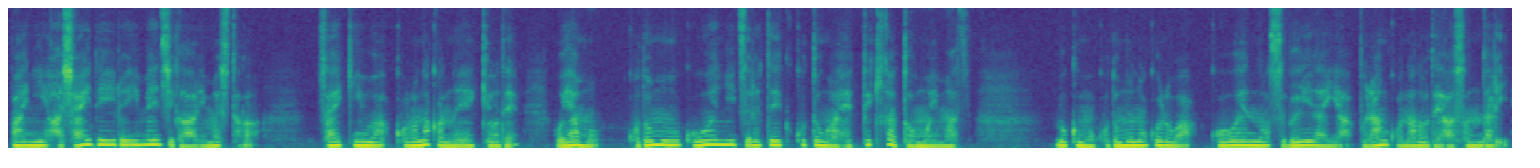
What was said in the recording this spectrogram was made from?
ぱいにはしゃいでいるイメージがありましたが最近はコロナ禍の影響で親も子供を公園に連れて行くことが減ってきたと思います。僕も子供の頃は公園の滑り台やブランコなどで遊んだり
